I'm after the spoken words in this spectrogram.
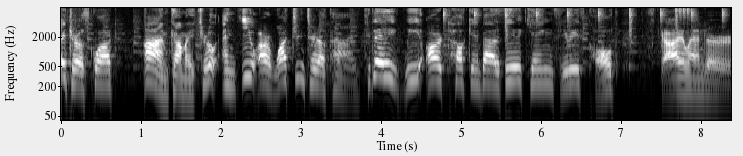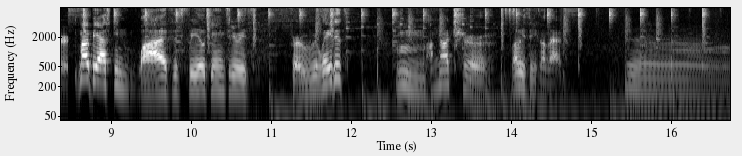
Hey Turtle Squad, I'm Kame Turtle and you are watching Turtle Time. Today we are talking about a video game series called Skylander. You might be asking why is this video game series very related? Hmm, I'm not sure. Let me think on that. Hmm.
